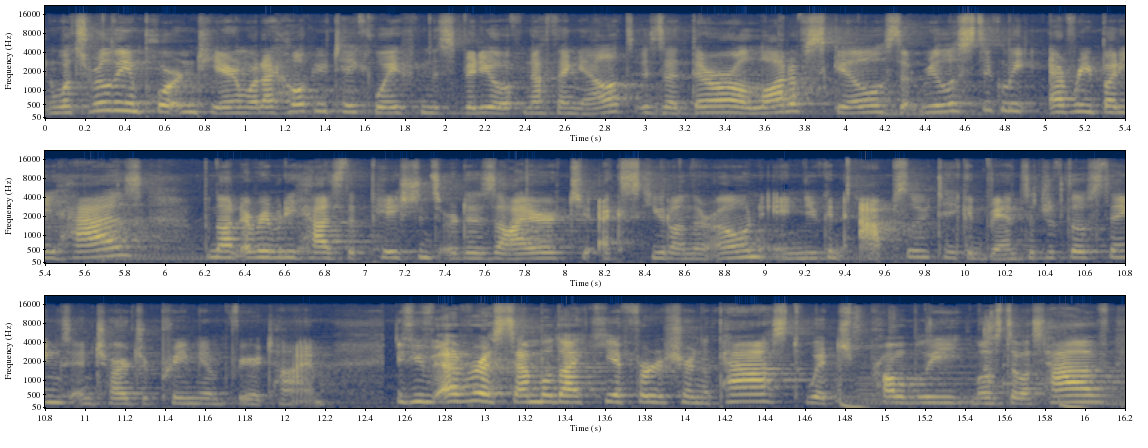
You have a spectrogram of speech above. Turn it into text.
And what's really important here, and what I hope you take away from this video if nothing else, is that there are a lot of skills that realistically everybody has, but not everybody has the patience or desire to execute on their own. And you can absolutely take advantage of those things and charge a premium for your time. If you've ever assembled IKEA furniture in the past, which probably most of us have,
